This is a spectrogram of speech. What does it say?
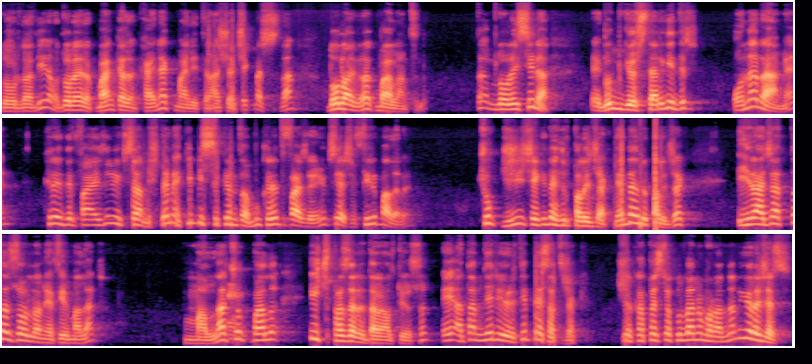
Doğrudan değil ama dolaylı olarak bankanın kaynak maliyetini aşağı çekmesinden dolaylı olarak bağlantılı. Tamam, dolayısıyla e, bu bir göstergedir. Ona rağmen kredi faizleri yükselmiş. Demek ki bir sıkıntı var. Bu kredi faizlerinin yükselişi firmaları çok ciddi şekilde hırpalayacak. Neden hırpalayacak? İhracatta zorlanıyor firmalar. Mallar çok pahalı. İç pazarı daraltıyorsun. E adam nereye üretip ne satacak? Şimdi kapasite kullanım oranlarını göreceğiz.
